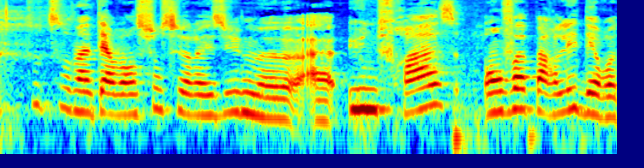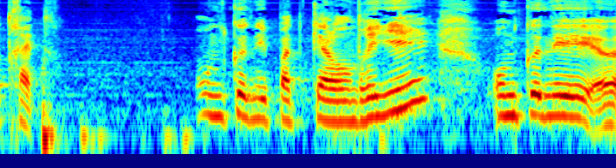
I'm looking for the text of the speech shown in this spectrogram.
toute son intervention se résume euh, à une phrase on va parler des retraites. On ne connaît pas de calendrier, on ne connaît euh,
